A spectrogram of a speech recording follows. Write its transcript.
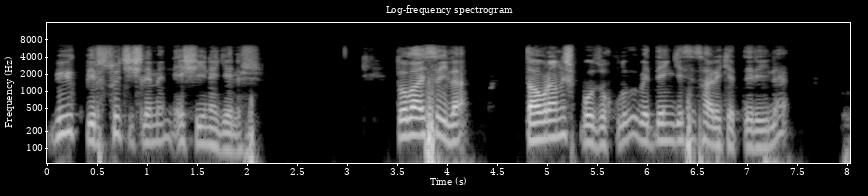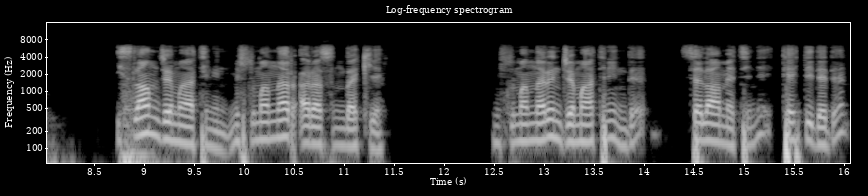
büyük bir suç işlemenin eşiğine gelir. Dolayısıyla davranış bozukluğu ve dengesiz hareketleriyle İslam cemaatinin, Müslümanlar arasındaki, Müslümanların cemaatinin de selametini tehdit eden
